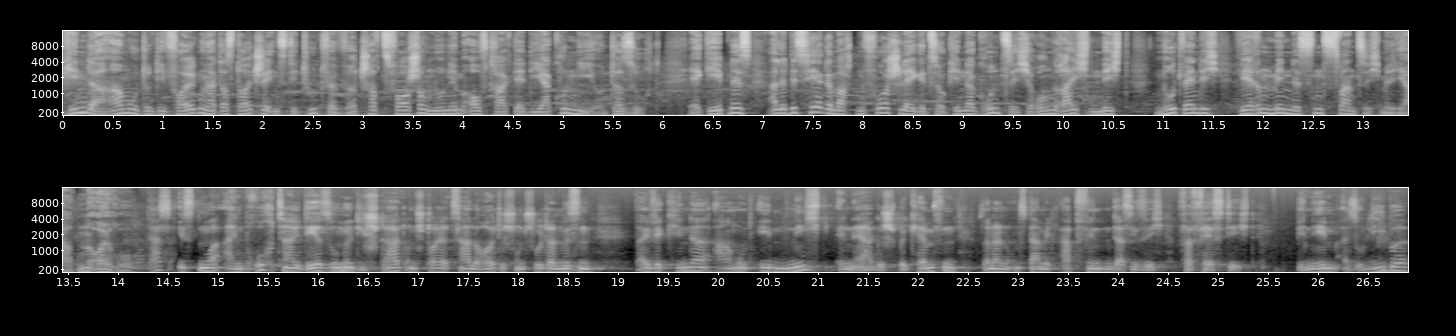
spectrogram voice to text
Kinderarmut und die Folgen hat das Deutsche Institut für Wirtschaftsforschung nun im Auftrag der Diakonie untersucht. Ergebnis, alle bisher gemachten Vorschläge zur Kindergrundsicherung reichen nicht. Notwendig wären mindestens 20 Milliarden Euro. Das ist nur ein Bruchteil der Summe, die Staat und Steuerzahler heute schon schultern müssen, weil wir Kinderarmut eben nicht energisch bekämpfen, sondern uns damit abfinden, dass sie sich verfestigt. Wir nehmen also lieber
